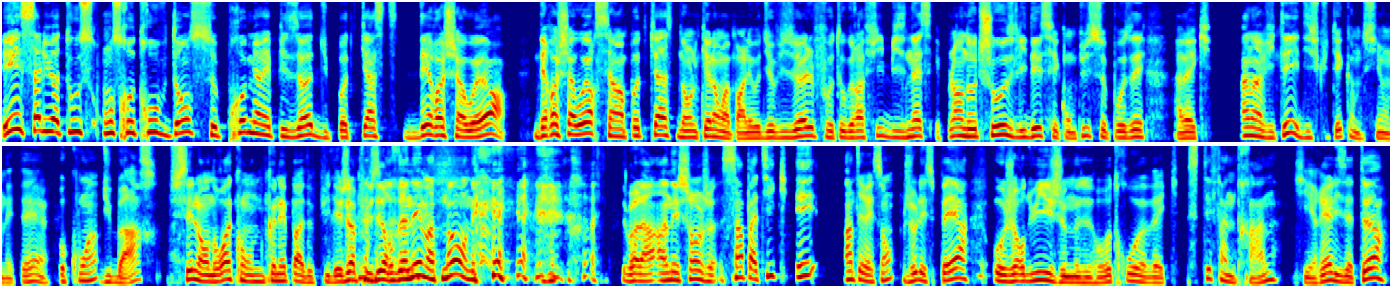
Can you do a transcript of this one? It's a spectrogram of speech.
Et salut à tous, on se retrouve dans ce premier épisode du podcast Des Rush Hour. Des Rush Hour, c'est un podcast dans lequel on va parler audiovisuel, photographie, business et plein d'autres choses. L'idée, c'est qu'on puisse se poser avec un invité et discuter comme si on était au coin du bar. Tu sais, l'endroit qu'on ne connaît pas depuis déjà plusieurs années maintenant. On est voilà, un échange sympathique et intéressant, je l'espère. Aujourd'hui, je me retrouve avec Stéphane Tran, qui est réalisateur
